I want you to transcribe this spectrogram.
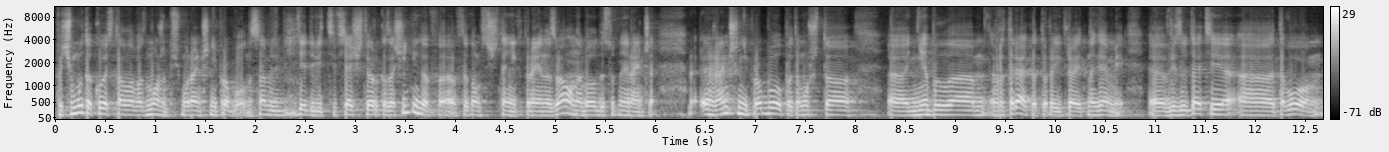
почему такое стало возможно, почему раньше не пробовал? На самом деле ведь вся четверка защитников в таком сочетании, которое я назвал, она была доступна и раньше. Раньше не пробовал, потому что не было вратаря, который играет ногами. В результате того,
